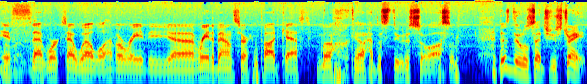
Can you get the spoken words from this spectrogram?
if that works out well, we'll have a Ray the uh, Ray the Bouncer podcast. Oh god, this dude is so awesome. This dude will set you straight.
